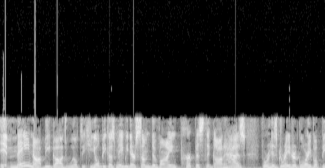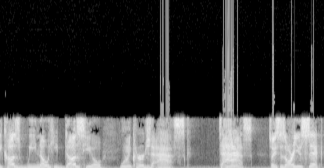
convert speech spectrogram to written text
it may not be God's will to heal because maybe there's some divine purpose that God has for his greater glory. But because we know he does heal, we're encouraged to ask. To ask. So he says, Are you sick?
